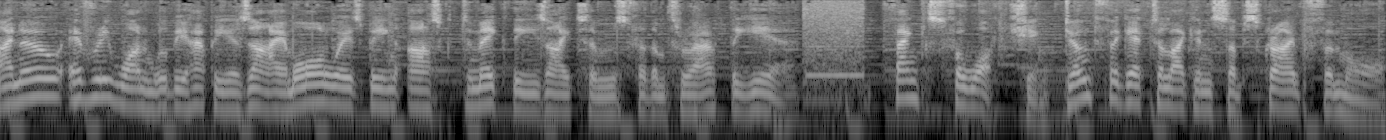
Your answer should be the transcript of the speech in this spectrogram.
I know everyone will be happy as I am always being asked to make these items for them throughout the year. Thanks for watching. Don't forget to like and subscribe for more.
